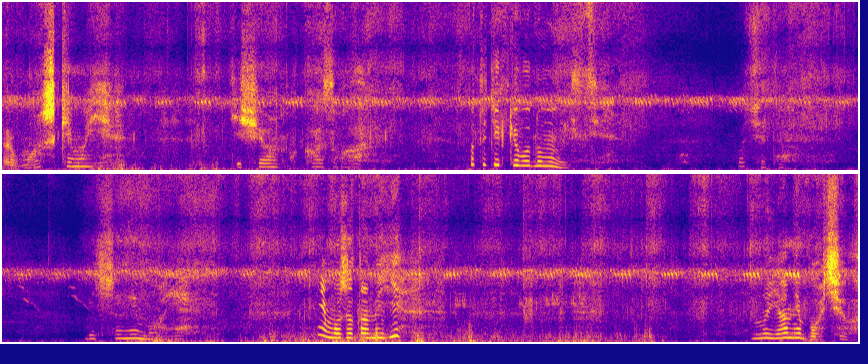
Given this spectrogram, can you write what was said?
Ромашки мої. Ті, що я вам показувала. От тільки в одному місці. Бачите? Більше немає. Ні, може там і є. Ну я не бачила.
